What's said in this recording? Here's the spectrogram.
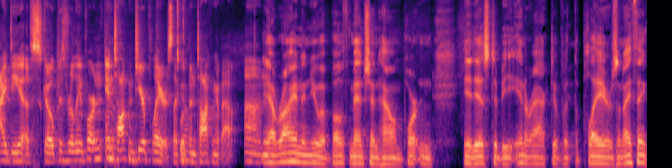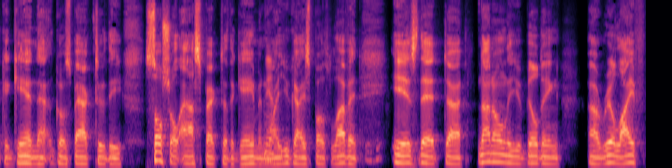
idea of scope is really important and talking to your players, like we've been talking about. Um, Yeah, Ryan and you have both mentioned how important it is to be interactive with the players. And I think, again, that goes back to the social aspect of the game and Yeah. why you guys both love it is that uh, not only you building uh, real life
